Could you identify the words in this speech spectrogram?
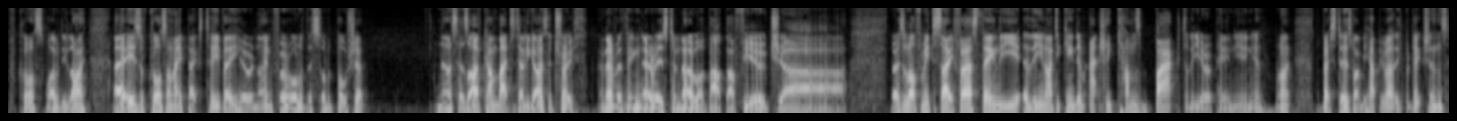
Of course, why would he lie? Uh, it is, of course, on Apex TV, who are known for all of this sort of bullshit. Now says, I've come back to tell you guys the truth and everything there is to know about the future. There is a lot for me to say. First thing, the the United Kingdom actually comes back to the European Union, right? The Brexiteers won't be happy about these predictions,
